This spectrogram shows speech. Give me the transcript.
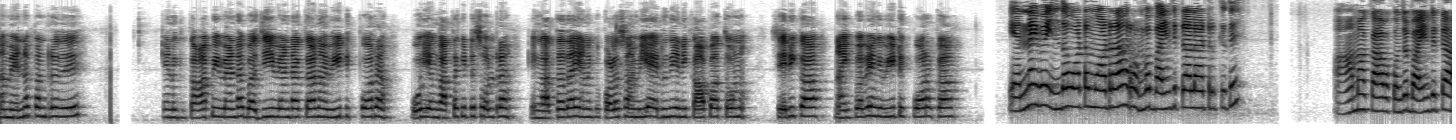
நம்ம என்ன பண்றது? எனக்கு காப்பி வேண்டாம் பஜ்ஜி வேண்டாக்கா நான் வீட்டுக்கு போறேன். போய் எங்க அத்தை கிட்ட சொல்றேன். எங்க அத்தை தான் எனக்கு குலசாமியா இருந்து என்னை காப்பாத்தணும். சரிக்கா நான் இப்பவே எங்க வீட்டுக்கு போறேக்கா ஆமாக்கா கொஞ்சம் பயந்துட்டா.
